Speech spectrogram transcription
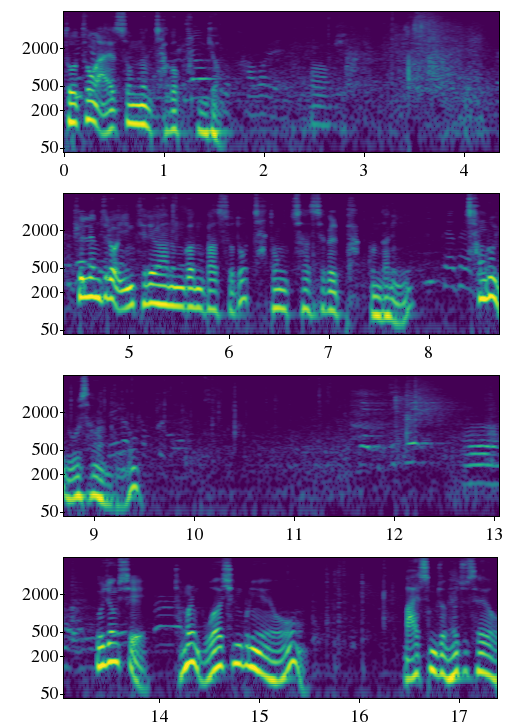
도통 알 수 없는 작업 풍경. 필름지로 인테리어 하는 건 봤어도 자동차 색을 바꾼다니 참으로 요상한데요. 우정 씨 정말 뭐 하시는 분이에요? 말씀 좀 해주세요.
